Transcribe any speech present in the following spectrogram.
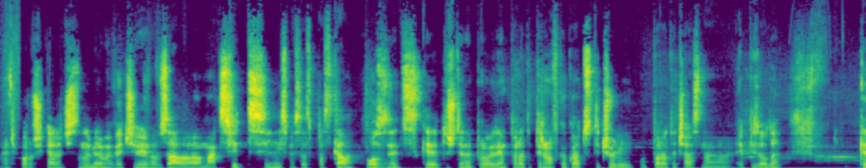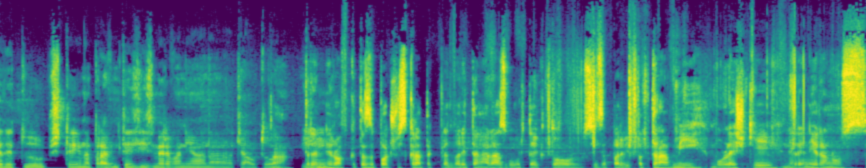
Значи първо ще кажа, че се намираме вече в зала Maxfit и ние сме с Паскал Лозенец, където ще проведем първата тренировка, която сте чули от първата част на епизода, където ще направим тези измервания на тялото. Да. И... Тренировката започва с кратък предварителен разговор, тъй като си за първи път. Травми, болешки, Не. тренираност,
